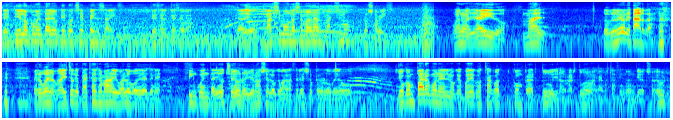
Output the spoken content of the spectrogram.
decí en los comentarios qué coche pensáis que es el que se va. Ya digo, máximo una semana, máximo lo sabéis. Bueno, ya he ido. Mal. Lo primero que tarda. pero bueno, me ha dicho que para esta semana igual lo podría tener. 58 euros. Yo no sé lo que van a hacer eso, pero lo veo. Yo comparo con el- lo que puede costar co- comprar tubo. Yo no comprar tubo me vaya a costar 58 euros.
